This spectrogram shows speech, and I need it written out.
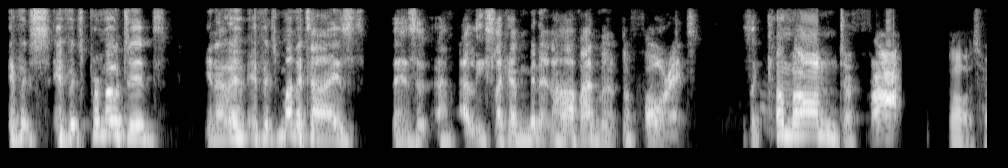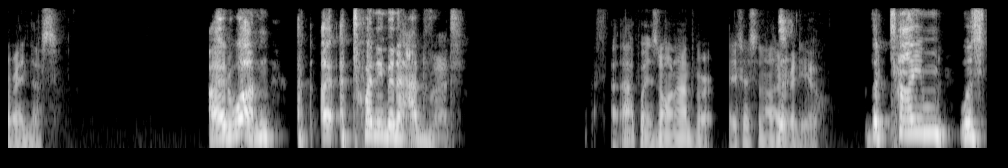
if it's if it's promoted, you know, if, if it's monetized, there's a, a- at least like a minute and a half advert before it. It's like, come on to fuck. Oh, it's horrendous. I had one a, a, 20 minute advert. At that point, it's not an advert. It's just another The- video. The time was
